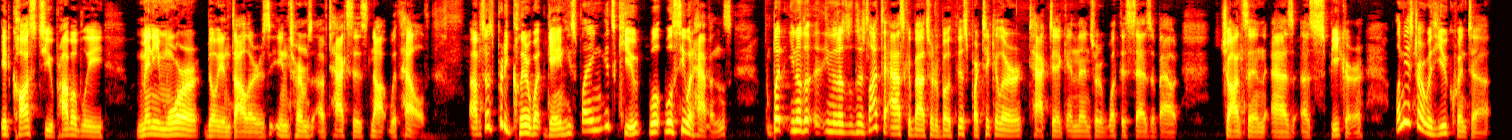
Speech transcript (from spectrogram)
It costs you probably many more billion dollars in terms of taxes not withheld. Um, so it's pretty clear what game he's playing. It's cute. We'll, we'll see what happens. But you know, the, you know, there's, there's a lot to ask about sort of both this particular tactic and then sort of what this says about Johnson as a speaker. Let me start with you, Quinta.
